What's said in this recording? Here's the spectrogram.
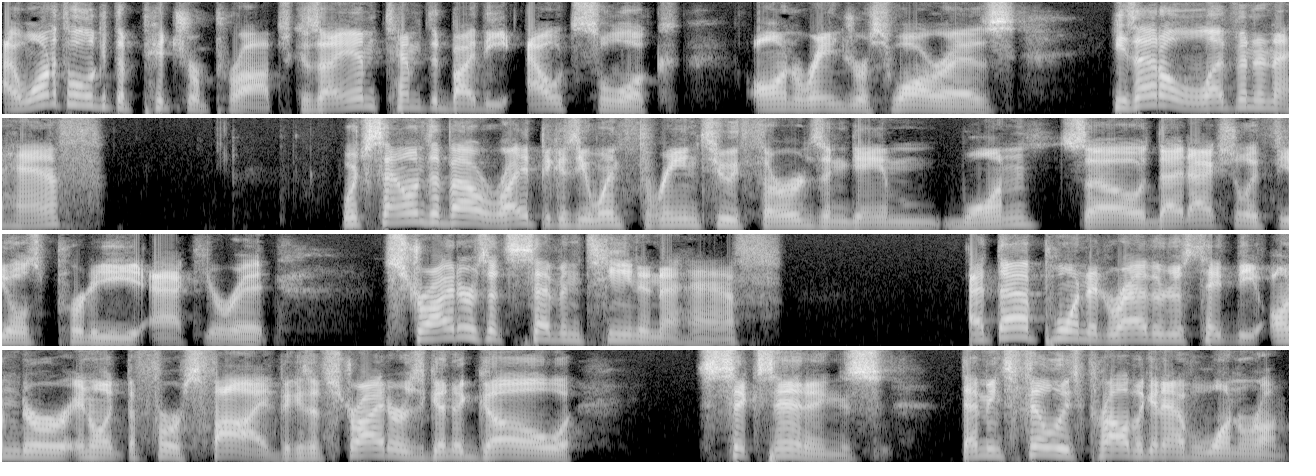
I wanted to look at the pitcher props because I am tempted by the outs look on Ranger Suarez. He's at 11 and a half, which sounds about right because he went three and two thirds in game one. So that actually feels pretty accurate. Strider's at 17 and a half. At that point, I'd rather just take the under in like the first five because if Strider is going to go six innings, that means Philly's probably going to have one run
